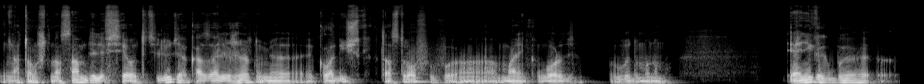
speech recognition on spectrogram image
о том, что на самом деле все вот эти люди оказались жертвами экологической катастрофы в э, маленьком городе выдуманном. И они как бы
